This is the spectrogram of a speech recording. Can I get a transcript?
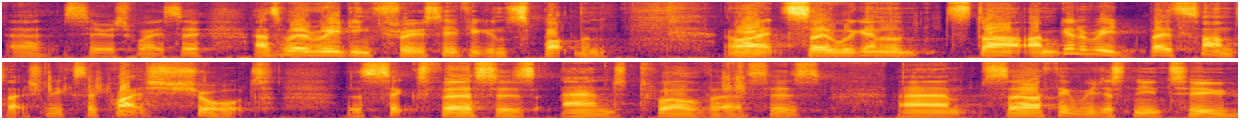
a serious way. So, as we're reading through, see if you can spot them. All right, so we're going to start. I'm going to read both Psalms actually, because they're quite short. There's six verses and 12 verses. Um, so, I think we just need to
